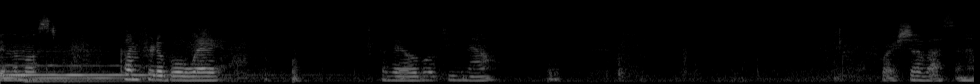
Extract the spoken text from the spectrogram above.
in the most comfortable way available to you now for Shavasana.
